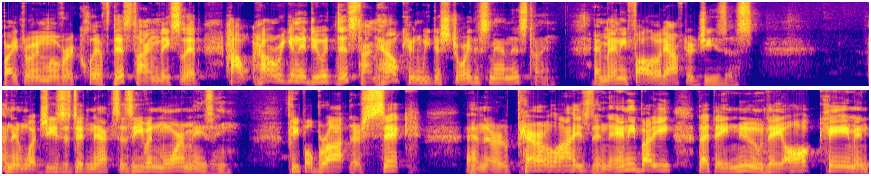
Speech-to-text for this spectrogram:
by throwing him over a cliff. This time, they said, How, how are we going to do it this time? How can we destroy this man this time? And many followed after Jesus. And then what Jesus did next is even more amazing. People brought their sick and they're paralyzed, and anybody that they knew, they all came and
